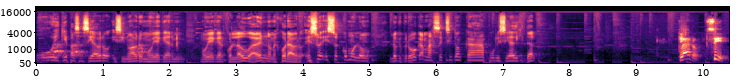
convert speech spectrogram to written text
uy, ¿qué pasa si abro? Y si no abro me voy a quedar, me voy a quedar con la duda, a ver, no, mejor abro. Eso, eso es como lo, lo que provoca más éxito en cada publicidad digital. Claro, sí.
